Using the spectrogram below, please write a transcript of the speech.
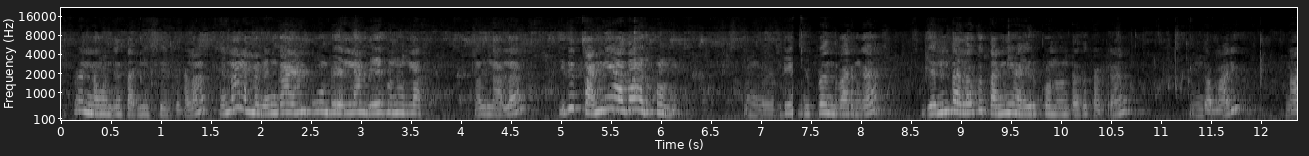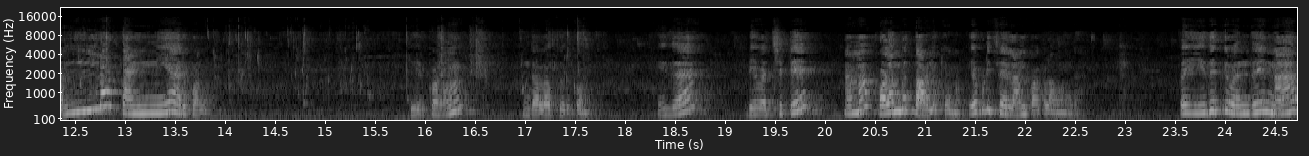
அப்புறம் இன்னும் கொஞ்சம் தண்ணி சேர்த்துக்கலாம். ஏன்னா நம்ம வெங்காயம் பூண்டு எல்லாம் வேகணும்ல. அதனால இது தண்ணியாக தான் இருக்கணும். நாங்கள் எப்படி இப்போ இந்த பாருங்கள் எந்த அளவுக்கு தண்ணியாக இருக்கணுன்றது கட்டுறேன். இந்த மாதிரி நல்லா தண்ணியாக இருக்கணும். இருக்கணும். இந்த அளவுக்கு இருக்கணும். இதை இப்படி வச்சுட்டு நம்ம குழம்பு தாளிக்கணும். எப்படி செய்யலான்னு பார்க்கலாம் வாங்க. இப்போ இதுக்கு வந்து நான்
